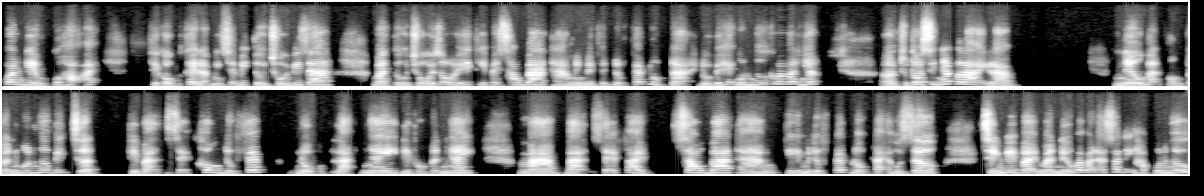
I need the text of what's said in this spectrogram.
quan điểm của họ ấy thì có thể là mình sẽ bị từ chối visa mà từ chối rồi ấy, thì phải sau 3 tháng mình mới phải được phép nộp lại đối với hệ ngôn ngữ các bạn nhé uh, ờ, chúng tôi xin nhắc lại là nếu bạn phỏng vấn ngôn ngữ bị trượt thì bạn sẽ không được phép nộp lại ngay để phỏng vấn ngay mà bạn sẽ phải sau 3 tháng thì mới được phép nộp lại hồ sơ. Chính vì vậy mà nếu mà bạn đã xác định học ngôn ngữ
